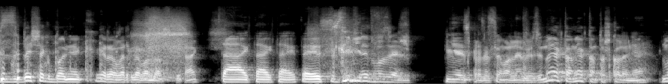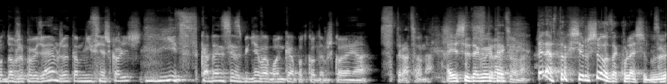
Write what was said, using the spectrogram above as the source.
Zbyszek Boniek, Robert Lewandowski, tak? Tak, tak, tak. To jest. Z nimi ledwo. Nie jest prezesem, ale wiesz, no jak tam, jak tam to szkolenie? No Dobrze powiedziałem, że tam nic nie szkolić? Nic. Kadencja Zbigniewa Bońka pod kątem szkolenia stracona. A jeszcze tak mówię, tak, Stracona. teraz trochę się ruszyło za kuleszy, bo Za-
